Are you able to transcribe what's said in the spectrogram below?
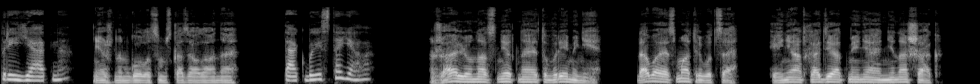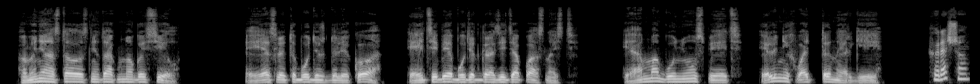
«Приятно», — нежным голосом сказала она. «Так бы и стояла». «Жаль, у нас нет на это времени. Давай осматриваться, и не отходи от меня ни на шаг. У меня осталось не так много сил. И если ты будешь далеко, и тебе будет грозить опасность, я могу не успеть или не хватит энергии. Хорошо.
